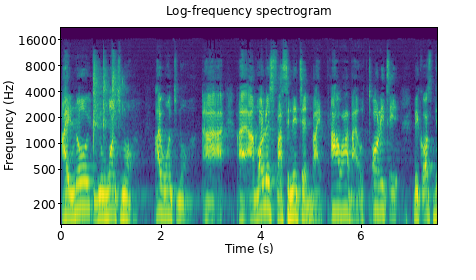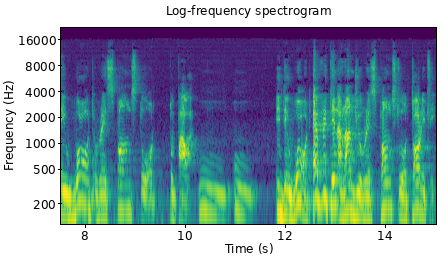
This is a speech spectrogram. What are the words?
I know you want more. I want more. Uh, I, I'm always fascinated by power, by authority, because the world responds to, to power. In the world, everything around you responds to authority.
